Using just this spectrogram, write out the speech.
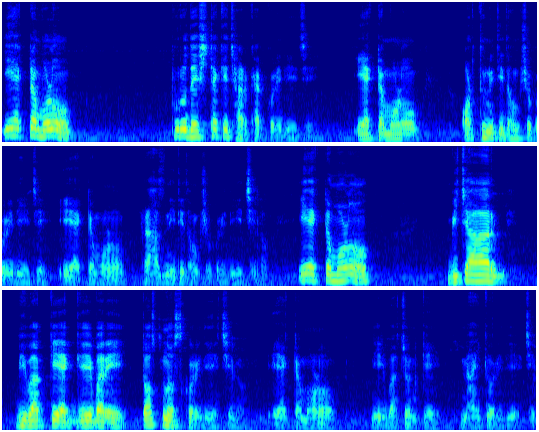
এই একটা মড়ক পুরো দেশটাকে ছাড়খাড় করে দিয়েছে। এ একটা মড়ক অর্থনীতি ধ্বংস করে দিয়েছে। এ একটা মড়ক রাজনীতি ধ্বংস করে দিয়েছিল। এ একটা মড়ক বিচার বিভাগকে একেবারে তছনছ করে দিয়েছিল। এ একটা মড়ক নির্বাচনকে নাই করে দিয়েছিল।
